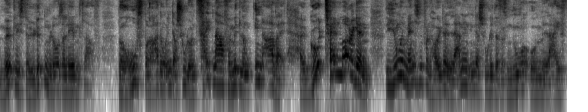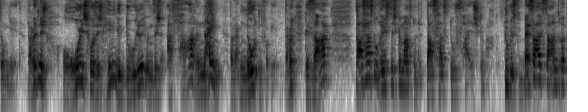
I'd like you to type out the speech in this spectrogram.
möglichst lückenloser Lebenslauf, Berufsberatung in der Schule und zeitnahe Vermittlung in Arbeit. Guten Morgen! Die jungen Menschen von heute lernen in der Schule dass es nur um Leistung geht. Da wird nicht ruhig vor sich hingedudelt und sich erfahren, nein, da werden Noten vergeben. Da wird gesagt, das hast du richtig gemacht und das hast du falsch gemacht. Du bist besser als der andere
